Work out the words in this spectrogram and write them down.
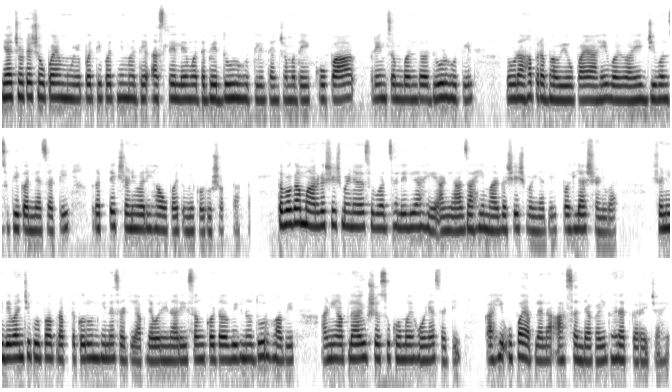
या छोट्याशा उपायामुळे पती पत्नीमध्ये असलेले मतभेद दूर होतील त्यांच्यामध्ये एकोपा प्रेमसंबंध दृढ होतील. एवढा हा प्रभावी उपाय आहे. वैवाहिक जीवन सुखी करण्यासाठी प्रत्येक शनिवारी हा उपाय तुम्ही करू शकता. तर बघा मार्गशीर्ष महिन्याला सुरुवात झालेली आहे आणि आज आहे मार्गशीर्ष महिन्यातील पहिला शनिवार. शनिदेवांची कृपा प्राप्त करून घेण्यासाठी आपल्यावर येणारी संकट विघ्न दूर व्हावीत आणि आपलं आयुष्य सुखमय होण्यासाठी काही उपाय आपल्याला आज संध्याकाळी घरात करायचे आहेत.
